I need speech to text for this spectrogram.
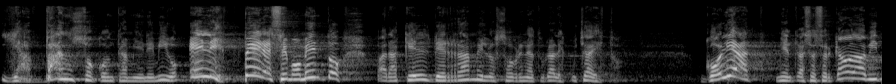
y avanzo contra mi enemigo. Él espera ese momento para que Él derrame lo sobrenatural. Escucha esto. Goliat, mientras se acercaba a David,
